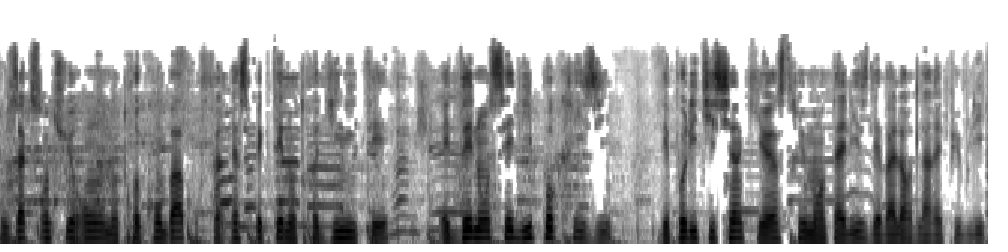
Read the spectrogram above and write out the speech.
nous accentuerons notre combat pour faire respecter notre dignité et dénoncer l'hypocrisie des politiciens qui instrumentalisent les valeurs de la République.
